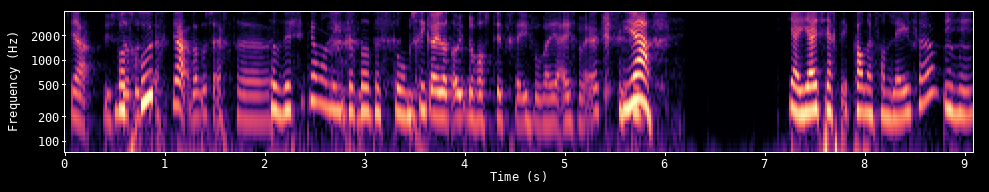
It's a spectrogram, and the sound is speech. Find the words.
Ja, dus Wat dat goed. Is echt, ja, dat is echt. eh, Dat wist ik helemaal niet dat dat bestond. Misschien kan je dat ooit nog als tip geven bij je eigen werk. Ja. Ja, jij zegt ik kan ervan leven. Mhm,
